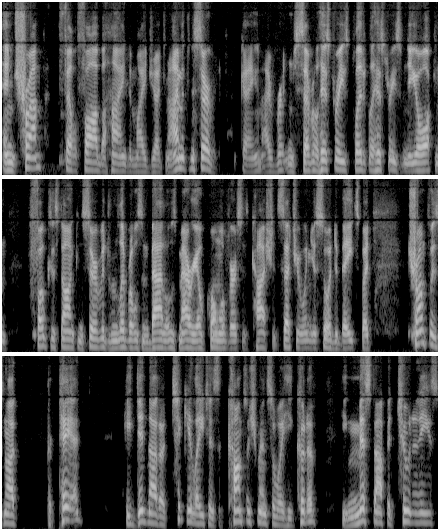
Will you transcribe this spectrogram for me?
and Trump fell far behind in my judgment. I'm a conservative, okay, and I've written several histories, political histories of New York and focused on conservative and liberals and battles, Mario Cuomo versus Koch, etc., when you saw debates. But Trump was not prepared. He did not articulate his accomplishments the way he could have. He missed opportunities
